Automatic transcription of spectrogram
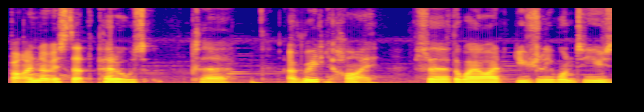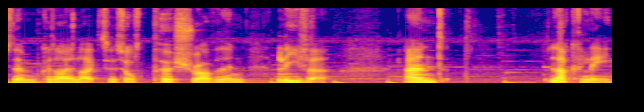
but I noticed that the pedals uh, are really high for the way I usually want to use them because I like to sort of push rather than lever and luckily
